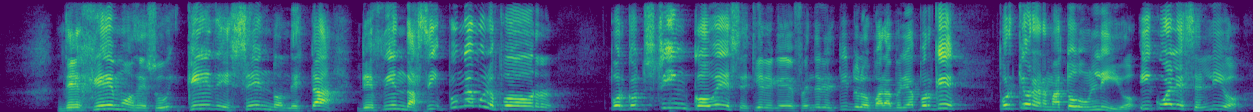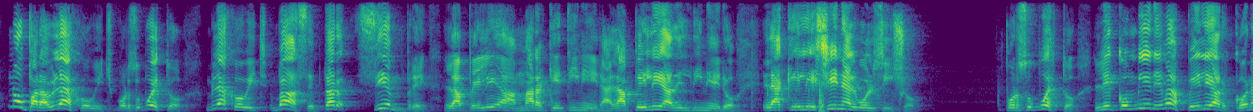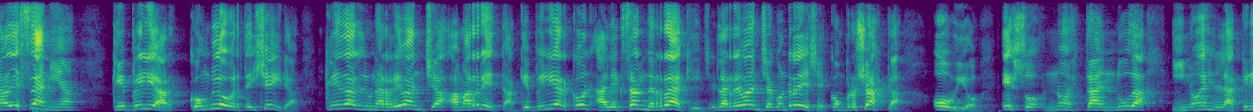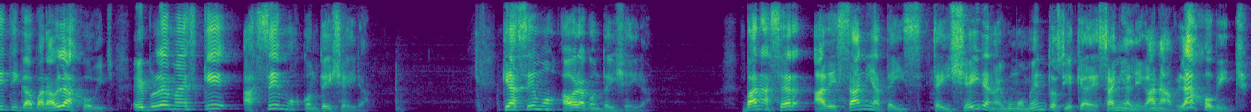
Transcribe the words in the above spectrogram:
Dejemos de subir. Quédese en donde está. Defienda así. Pongámoslo por. Por cinco veces tiene que defender el título para pelear. ¿Por qué? Porque ahora arma todo un lío. ¿Y cuál es el lío? No para Blajovic, por supuesto. Blajovic va a aceptar siempre la pelea marketinera, la pelea del dinero, la que le llena el bolsillo. Por supuesto, le conviene más pelear con Adesanya que pelear con Glover Teixeira, que darle una revancha a Marreta, que pelear con Alexander Rakic, la revancha con Reyes, con Proyaska. Obvio, eso no está en duda y no es la crítica para Blajovic. El problema es qué hacemos con Teixeira. ¿Qué hacemos ahora con Teixeira? ¿Van a hacer Adesanya Teixeira en algún momento si es que Adesanya le gana a Blajovic?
